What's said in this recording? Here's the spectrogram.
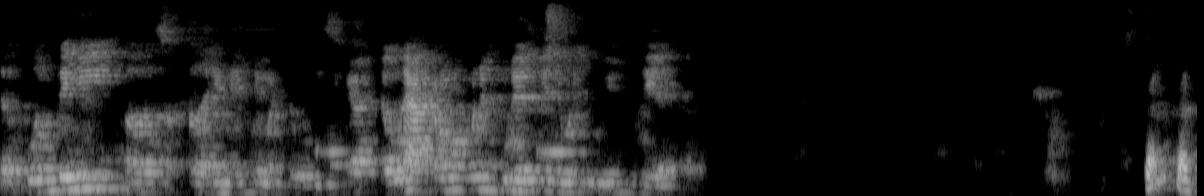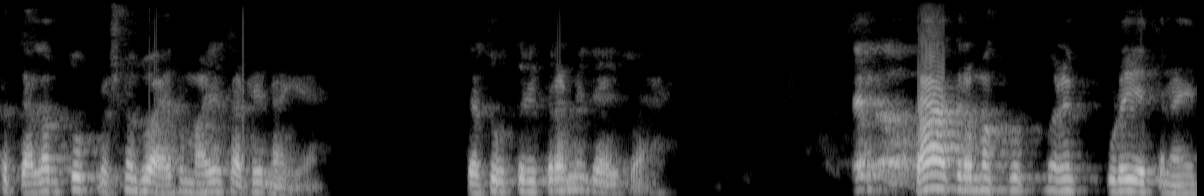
तर कोणतेही सत्ताधारी नेते म्हणतो. ओबीसी किंवा तेवढे आक्रमकपणे पुढे जेवढे तुम्ही पुढे त्याला तो प्रश्न जो आहे तो माझ्यासाठी नाही आहे. त्याचं उत्तर इतरांनी द्यायचं आहे. का आक्रमकपणे पुढे येत नाहीत.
